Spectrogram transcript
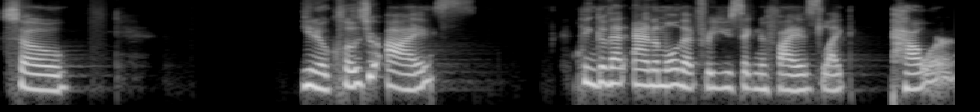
So, you know, close your eyes. Think of that animal that for you signifies like power,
